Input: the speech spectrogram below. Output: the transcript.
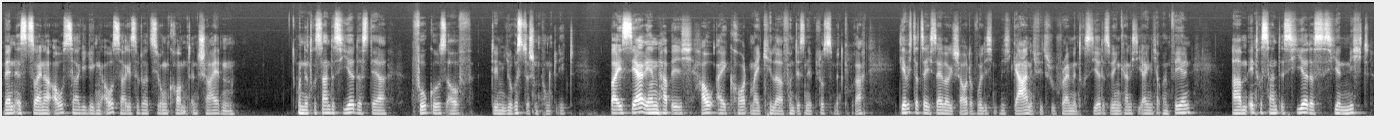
wenn es zu einer Aussage gegen Aussagesituation kommt, entscheiden. Und interessant ist hier, dass der Fokus auf dem juristischen Punkt liegt. Bei Serien habe ich How I Caught My Killer von Disney Plus mitgebracht. Die habe ich tatsächlich selber geschaut, obwohl ich mich gar nicht für True Crime interessiere. Deswegen kann ich die eigentlich auch empfehlen. Ähm, interessant ist hier, dass es hier nicht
